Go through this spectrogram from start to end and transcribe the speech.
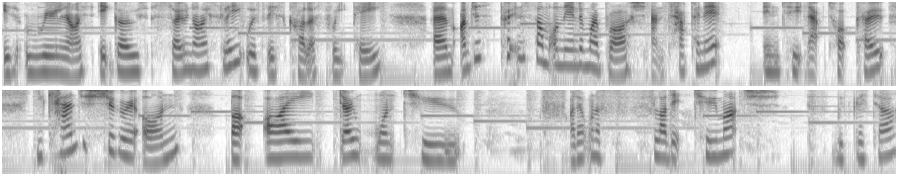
is really nice. It goes so nicely with this colour Sweet Pea. Um, I'm just putting some on the end of my brush and tapping it into that top coat. You can just sugar it on, but I don't want to, I don't want to flood it too much with glitter.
